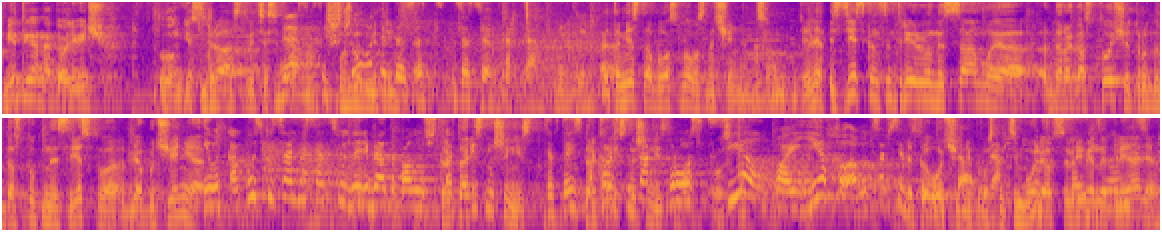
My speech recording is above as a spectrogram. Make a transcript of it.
Дмитрий Анатольевич Лунгис. Здравствуйте, Светлана. Здравствуйте. Можно Что вот Дмитрий? это за, за центр, да, Дмитрий? Это место областного значения, на самом деле. Здесь сконцентрированы самые дорогостоящие, труднодоступные средства для обучения. И вот какую специальность отсюда ребята получат? Тракторист-машинист. Тракторист. Окажется, так Тракторист-машинист. просто. Просто. Сел, поехал, а вот совсем Это не очень так, непросто. да. Тем более Ну, в современных пойдемте. реалиях.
